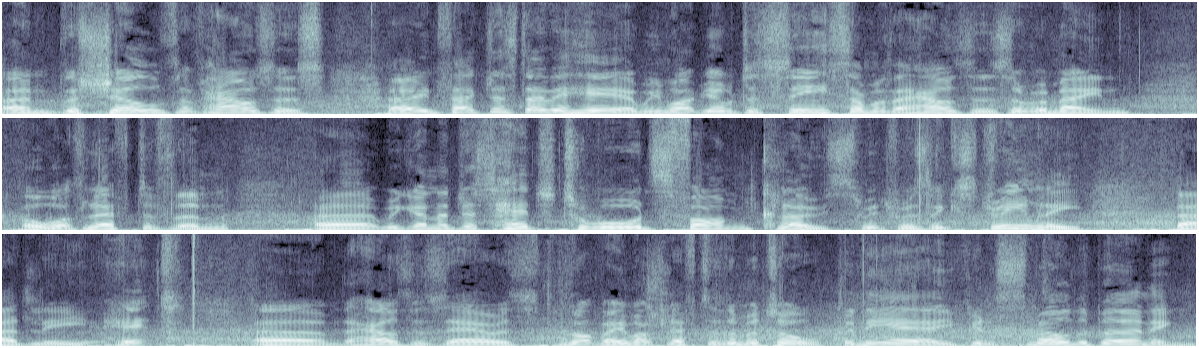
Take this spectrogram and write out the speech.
and the shells of houses. Uh, in fact, just over here, we might be able to see some of the houses that remain, or what's left of them. Uh, we're going to just head towards Farm Close, which was extremely badly hit. Um, the houses there is not very much left of them at all. In the air, you can smell the burning.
